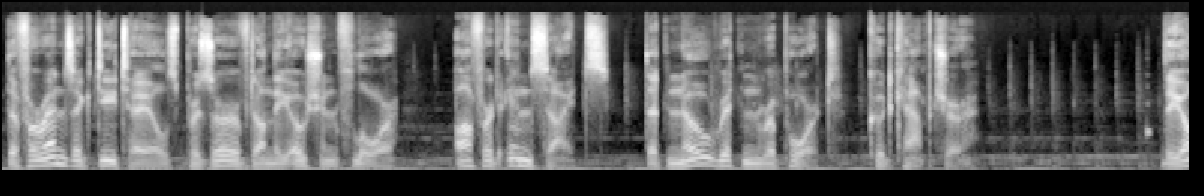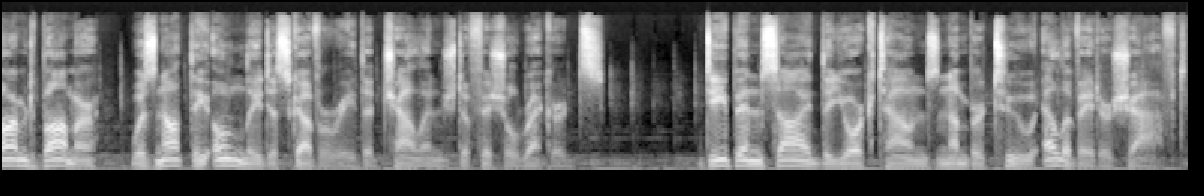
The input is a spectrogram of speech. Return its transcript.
The forensic details preserved on the ocean floor offered insights that no written report could capture. The armed bomber was not the only discovery that challenged official records. Deep inside the Yorktown's number 2 elevator shaft,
